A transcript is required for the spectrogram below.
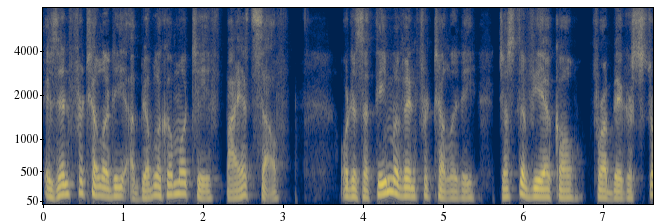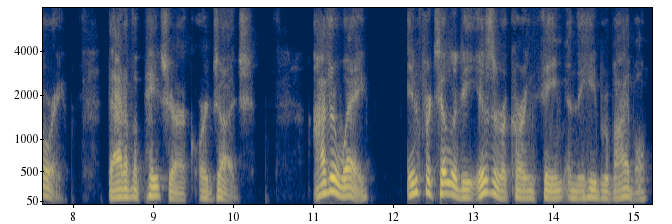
is infertility a biblical motif by itself, or does the theme of infertility just a vehicle for a bigger story, that of a patriarch or judge? Either way, infertility is a recurring theme in the Hebrew Bible,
